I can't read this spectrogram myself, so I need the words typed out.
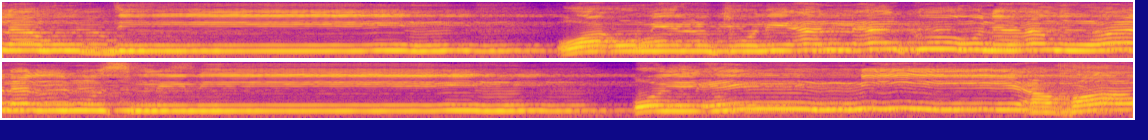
له الدين وأمرت لأن أكون أول المسلمين. قل إني أخاف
